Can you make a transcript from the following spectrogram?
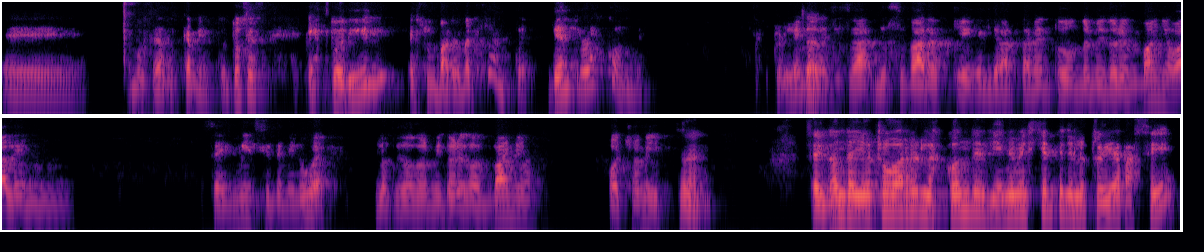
eh, buses de acercamiento. Entonces, Estoril es un barrio emergente, dentro de las Condes. El problema de, ese, barrio es que el departamento de un dormitorio en baño valen 6.000, 7.000 UF. Los de dos dormitorios, dos baños, 8.000. Sí. ¿Sabes dónde hay otro barrio en Las Condes bien emergente que el otro día pasé?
